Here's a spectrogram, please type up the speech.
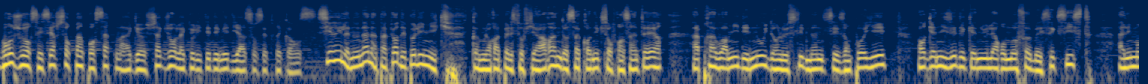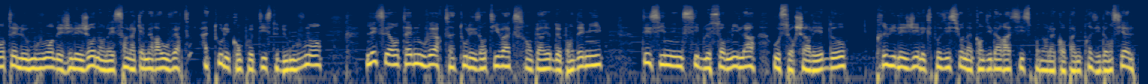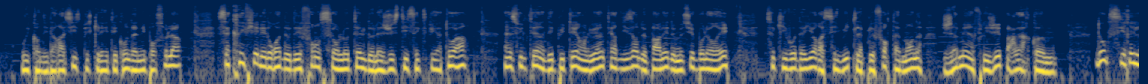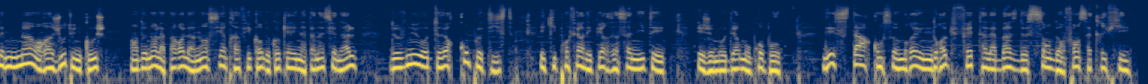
Bonjour, c'est Serge Surpin pour SatMag. Chaque jour, l'actualité des médias sur cette fréquence. Cyril Hanouna n'a pas peur des polémiques. Comme le rappelle Sophia Aran dans sa chronique sur France Inter, après avoir mis des nouilles dans le slip d'un de ses employés, organisé des canulaires homophobes et sexistes, alimenté le mouvement des Gilets jaunes en laissant la caméra ouverte à tous les complotistes du mouvement, laisser antenne ouverte à tous les antivax en période de pandémie, dessiner une cible sur Mila ou sur Charlie Hebdo, privilégier l'exposition d'un candidat raciste pendant la campagne présidentielle, oui candidat raciste puisqu'il a été condamné pour cela, sacrifier les droits de défense sur l'autel de la justice expiatoire, insulter un député en lui interdisant de parler de M. Bolloré, ce qui vaut d'ailleurs à C8 la plus forte amende jamais infligée par l'ARCOM. Donc Cyril Hanouna en rajoute une couche en donnant la parole à un ancien trafiquant de cocaïne international devenu auteur complotiste et qui profère les pires insanités. Et je modère mon propos. Des stars consommeraient une drogue faite à la base de sang d'enfants sacrifiés.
